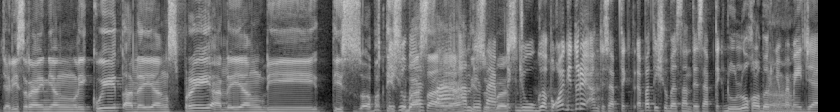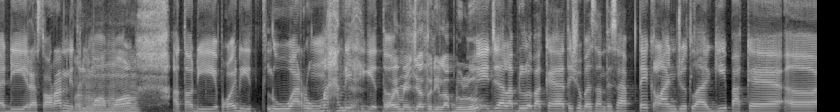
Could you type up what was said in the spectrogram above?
Jadi selain yang liquid, ada yang spray, ada yang di tisu apa tisu, basah, ya, tisu antiseptik basah. juga. Pokoknya gitu deh antiseptik apa tisu basah antiseptik dulu kalau baru Ah. nyampe meja di restoran gitu di mall-mall atau di pokoknya di luar rumah deh gitu. Iya. Pokoknya meja tuh dilap dulu. Meja lap dulu pakai tisu basah antiseptik, lanjut lagi pakai eh,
